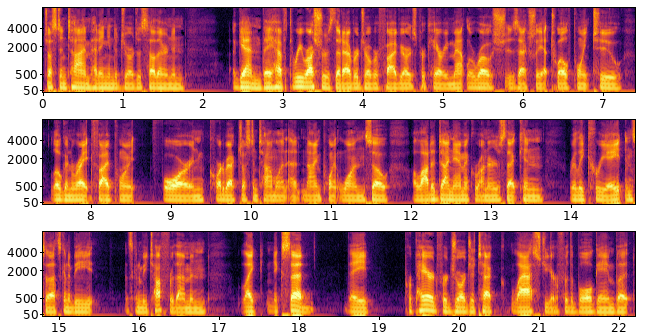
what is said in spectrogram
just in time heading into Georgia Southern. And again, they have three rushers that average over five yards per carry. Matt LaRoche is actually at 12.2, Logan Wright 5.4, and quarterback Justin Tomlin at 9.1. So a lot of dynamic runners that can – really create, and so that's going to be that's going to be tough for them. And like Nick said, they prepared for Georgia Tech last year for the bowl game, but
